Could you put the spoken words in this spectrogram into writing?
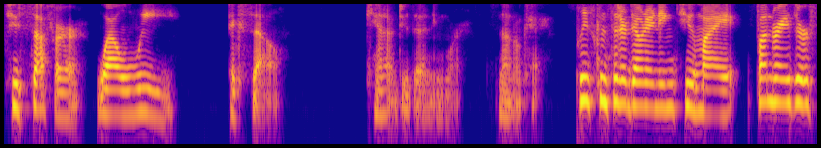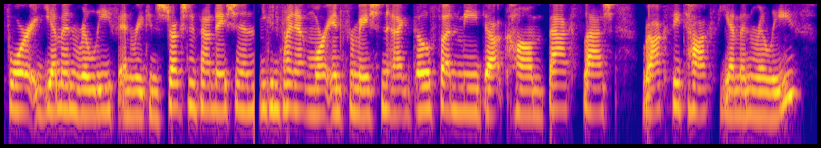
to suffer while we excel. Cannot do that anymore. It's not okay. Please consider donating to my fundraiser for Yemen Relief and Reconstruction Foundation. You can find out more information at gofundme.com backslash Roxy Talks Yemen Relief.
